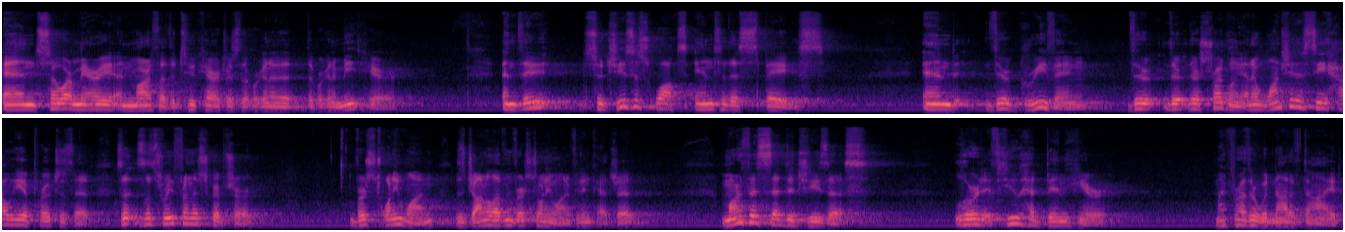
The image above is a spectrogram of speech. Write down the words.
And so are Mary and Martha, the two characters that we're going to meet here. And they so Jesus walks into this space and they're grieving, they're, they're, they're struggling. And I want you to see how he approaches it. So, so let's read from the scripture. Verse 21, this is John 11, verse 21, if you didn't catch it. Martha said to Jesus, Lord, if you had been here, my brother would not have died.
